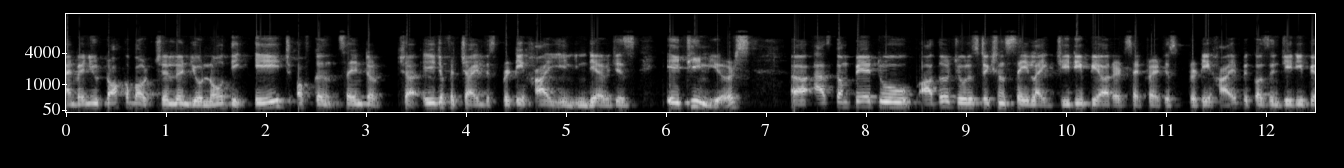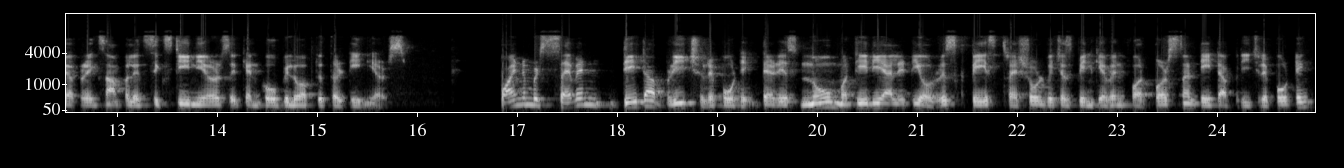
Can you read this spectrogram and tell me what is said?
And when you talk about children, you know the age of consent or age of a child is pretty high in India, which is 18 years. Uh, as compared to other jurisdictions, say like GDPR, etc., it is pretty high because in GDPR, for example, it's 16 years. It can go below up to 13 years. Point number seven, data breach reporting. There is no materiality or risk-based threshold which has been given for personal data breach reporting.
